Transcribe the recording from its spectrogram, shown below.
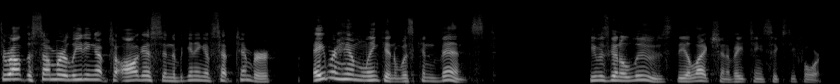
throughout the summer leading up to August and the beginning of September, Abraham Lincoln was convinced he was going to lose the election of 1864.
